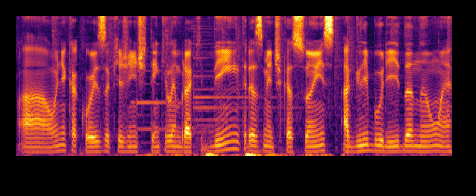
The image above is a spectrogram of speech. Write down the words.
a única coisa que a gente tem que lembrar que dentre as medicações, a gliburida não é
